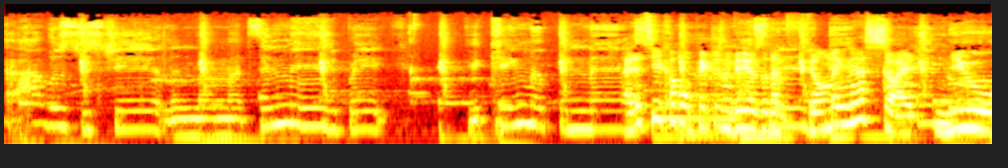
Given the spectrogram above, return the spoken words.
I was just chilling on my 10 minute break. I did see a couple of pictures and videos of them filming this, so I knew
